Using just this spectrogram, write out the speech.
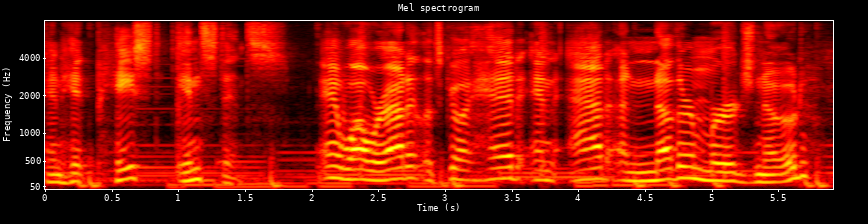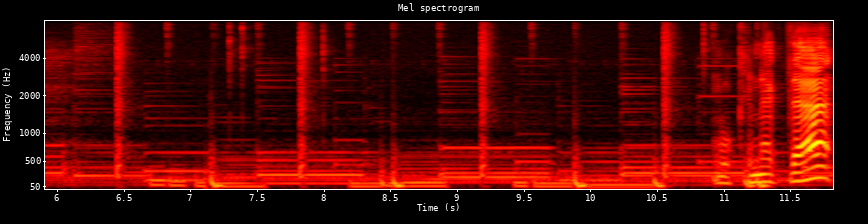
and hit paste instance. And while we're at it, let's go ahead and add another merge node. Connect that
